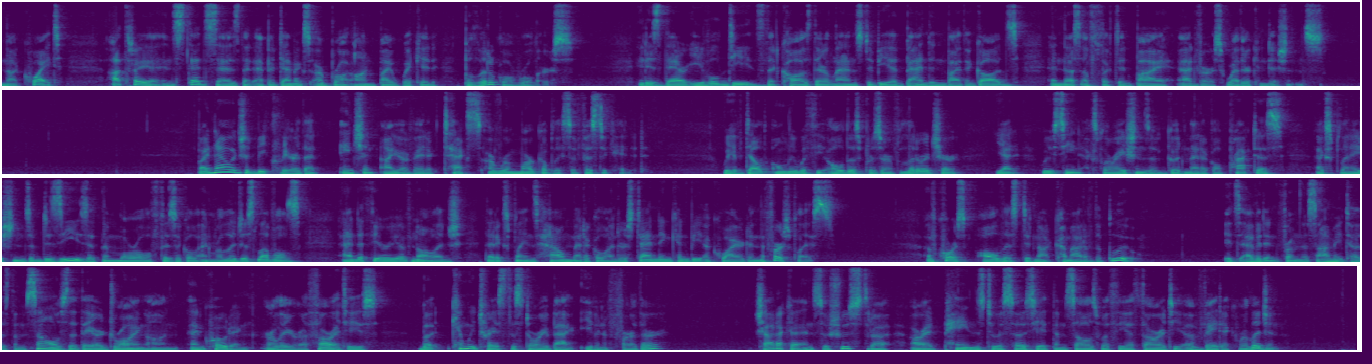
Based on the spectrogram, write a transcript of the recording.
Not quite. Atreya instead says that epidemics are brought on by wicked political rulers. It is their evil deeds that cause their lands to be abandoned by the gods and thus afflicted by adverse weather conditions. By now, it should be clear that ancient Ayurvedic texts are remarkably sophisticated. We have dealt only with the oldest preserved literature, yet we've seen explorations of good medical practice, explanations of disease at the moral, physical, and religious levels, and a theory of knowledge that explains how medical understanding can be acquired in the first place. Of course, all this did not come out of the blue. It's evident from the Samhitas themselves that they are drawing on and quoting earlier authorities, but can we trace the story back even further? Charaka and Sushruta are at pains to associate themselves with the authority of Vedic religion.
